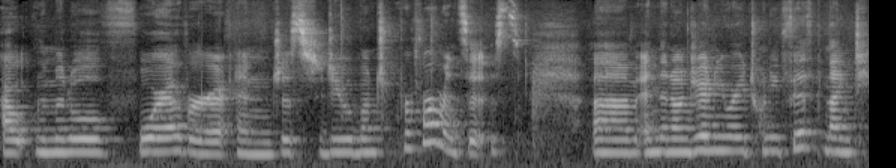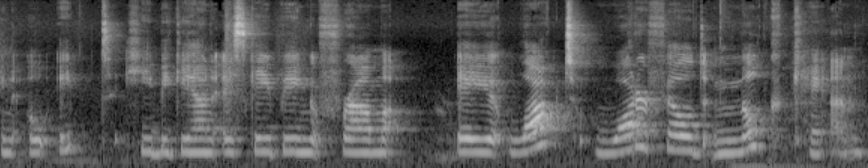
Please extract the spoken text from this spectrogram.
out in the middle of forever and just to do a bunch of performances. Um, and then on January 25th, 1908, he began escaping from a locked water filled milk can.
